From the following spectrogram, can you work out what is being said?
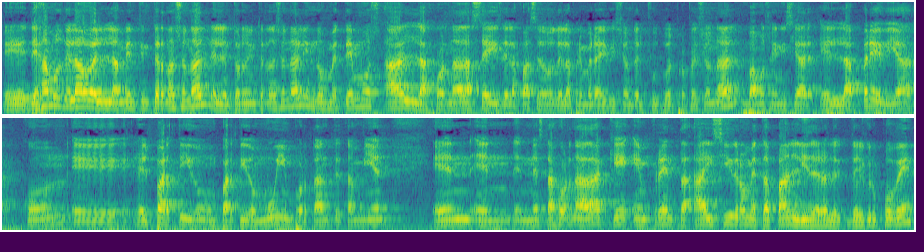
Eh, dejamos de lado el ambiente internacional, el entorno internacional y nos metemos a la jornada 6 de la fase 2 de la primera división del fútbol profesional. Vamos a iniciar en la previa con eh, el partido, un partido muy importante también en, esta jornada que enfrenta a Isidro Metapán, líder del grupo B,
